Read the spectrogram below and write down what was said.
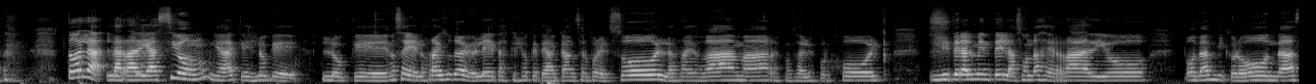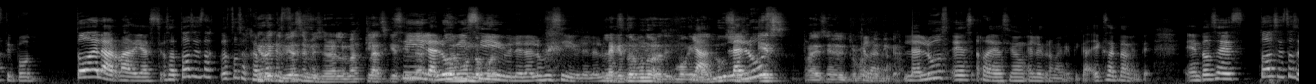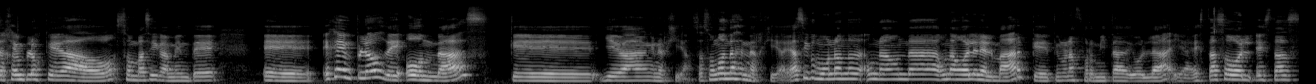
toda la, la radiación, ya, que es lo que, lo que, no sé, los rayos ultravioletas, que es lo que te dan cáncer por el sol, los rayos gamma, responsables por Hulk, literalmente las ondas de radio, ondas microondas, tipo, toda la radiación, o sea, todos estos, estos Creo ejemplos que te que estoy- mencionar la más clásica. que Sí, la todo luz visible, la luz visible, la luz La que todo el mundo visible. conoce, como que Ya, la luz, la es- luz- es radiación electromagnética. Claro, la luz es radiación electromagnética, exactamente. Entonces, todos estos ejemplos que he dado son básicamente eh, ejemplos de ondas que llevan energía. O sea, son ondas de energía. Así como una onda, una onda, una ola en el mar que tiene una formita de ola. Ya, estas, ol- estas,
